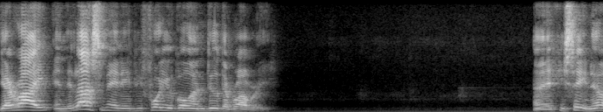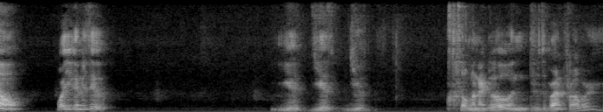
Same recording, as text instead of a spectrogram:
They arrive in the last minute before you go and do the robbery. And if you say no, what are you going to do? You, you, you don't want to go and do the bank robbery?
